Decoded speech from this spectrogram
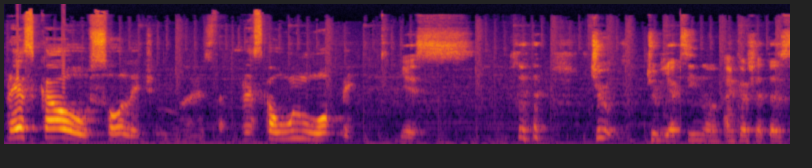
Preskaŭ sole, ĉu esta preskaŭ unuope. Yes. Ĉu ĉu via edzino ankaŭ ŝatas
